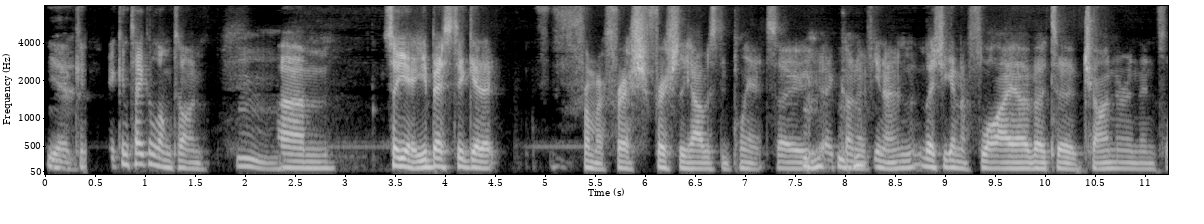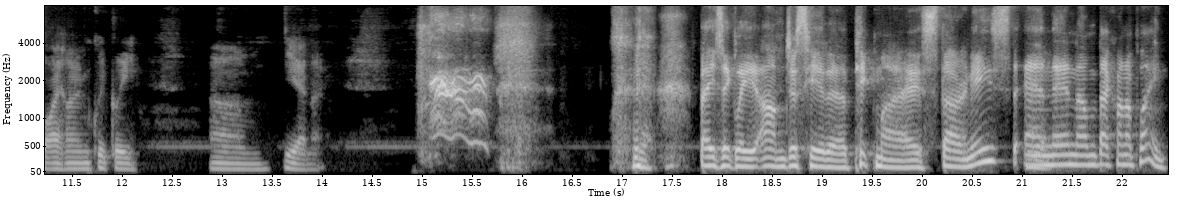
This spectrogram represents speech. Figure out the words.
yeah, Yeah. It, can, it can take a long time. Mm. Um, so yeah, you're best to get it from a fresh, freshly harvested plant. So Mhm, uh, kind mhm. of, you know, unless you're going to fly over to China and then fly home quickly. Um, yeah, no. Basically, I'm just here to pick my star in east and then I'm back on a plane.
